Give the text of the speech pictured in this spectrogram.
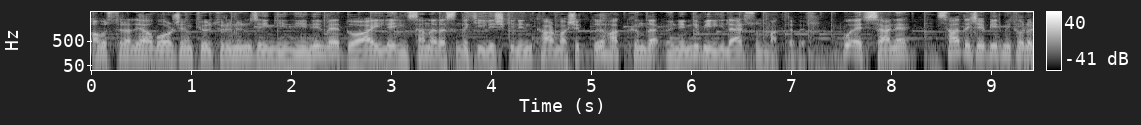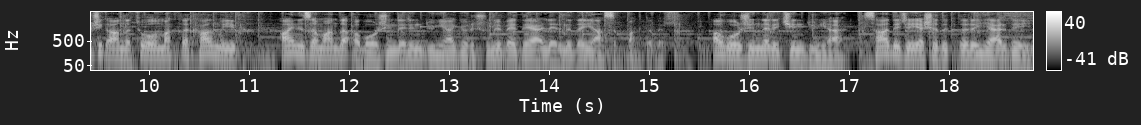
Avustralya aborjin kültürünün zenginliğini ve doğa ile insan arasındaki ilişkinin karmaşıklığı hakkında önemli bilgiler sunmaktadır. Bu efsane, sadece bir mitolojik anlatı olmakla kalmayıp, aynı zamanda aborjinlerin dünya görüşünü ve değerlerini de yansıtmaktadır. Aborjinler için dünya, sadece yaşadıkları yer değil,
